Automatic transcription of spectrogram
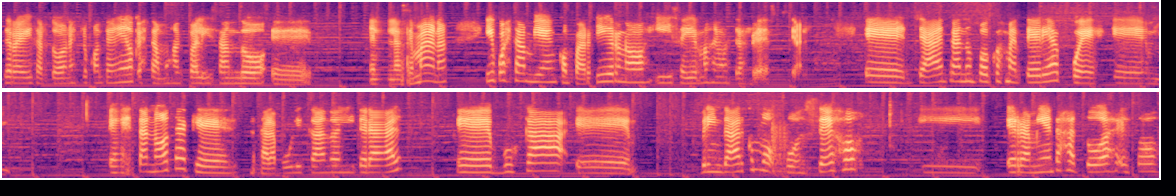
de revisar todo nuestro contenido que estamos actualizando eh, en la semana y pues también compartirnos y seguirnos en nuestras redes sociales. Eh, ya entrando un poco en materia, pues esta nota que se estará publicando en Literal eh, busca eh, brindar como consejos y herramientas a todos esos,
